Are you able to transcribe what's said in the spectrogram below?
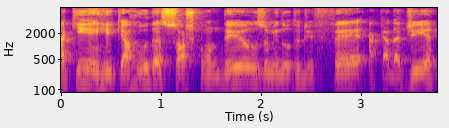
Aqui Henrique Arruda, sós com Deus, um minuto de fé a cada dia.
